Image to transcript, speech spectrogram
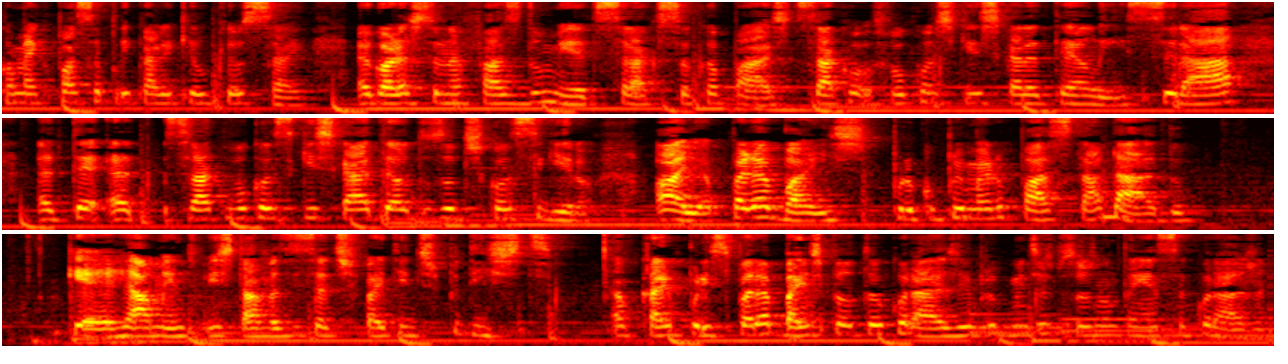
Como é que posso aplicar aquilo que eu sei? Agora estou na fase do medo. Será que sou capaz? Será que vou conseguir chegar até ali? Será, até, será que vou conseguir chegar até onde os outros conseguiram? Olha, parabéns, porque o primeiro passo está dado que é realmente estavas insatisfeito e despediste. Ok? Por isso, parabéns pela tua coragem, porque muitas pessoas não têm essa coragem.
